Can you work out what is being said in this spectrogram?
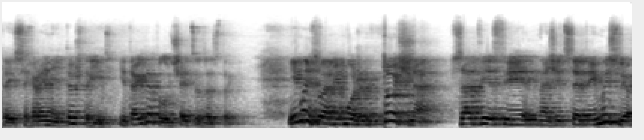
То есть сохранять то, что есть. И тогда получается застой. И мы с вами можем точно в соответствии значит, с этой мыслью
